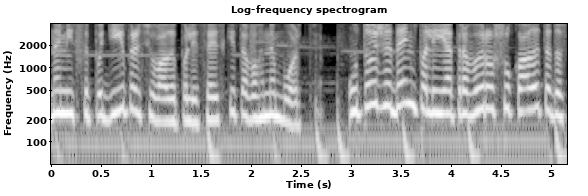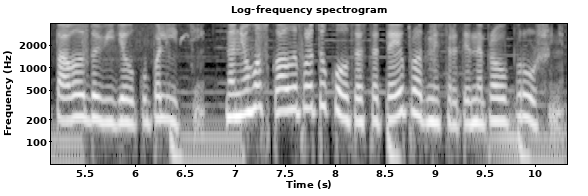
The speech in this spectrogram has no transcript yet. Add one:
На місце події працювали поліцейські та вогнеборці. У той же день палія трави розшукали та доставили до відділку поліції. На нього склали протокол за статтею про адміністративне правопорушення.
